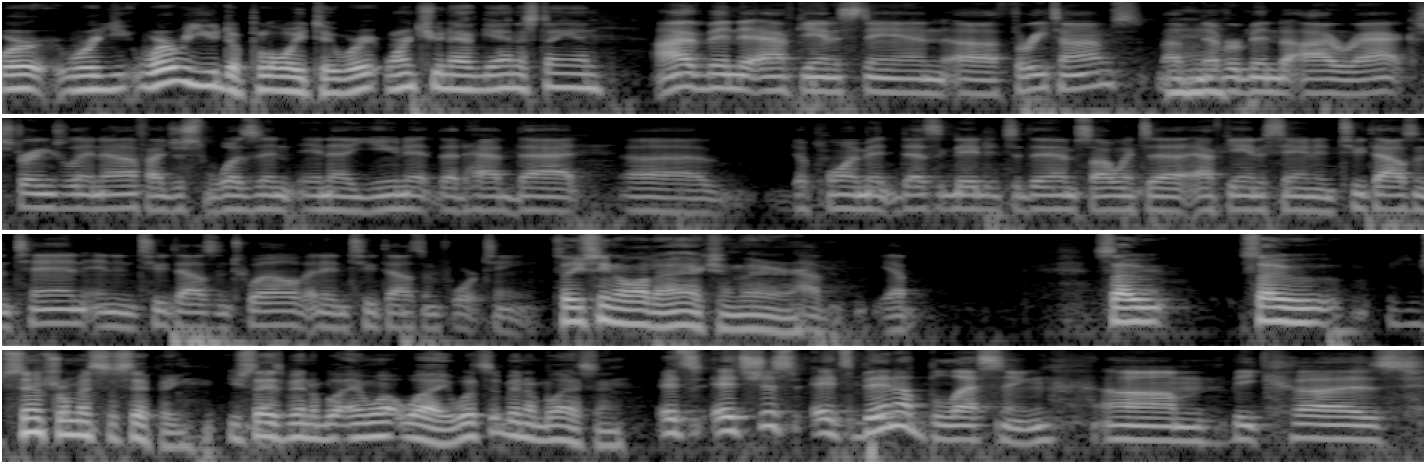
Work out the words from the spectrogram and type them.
were were you where were you deployed to? Were, weren't you in Afghanistan? I've been to Afghanistan uh, three times. I've never been to Iraq. Strangely enough, I just wasn't in a unit that had that uh, deployment designated to them. So I went to Afghanistan in 2010 and in 2012 and in 2014. So you've seen a lot of action there. I've, yep. So so Central Mississippi. You say it's been a ble- in what way? What's it been a blessing? It's it's just it's been a blessing um, because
